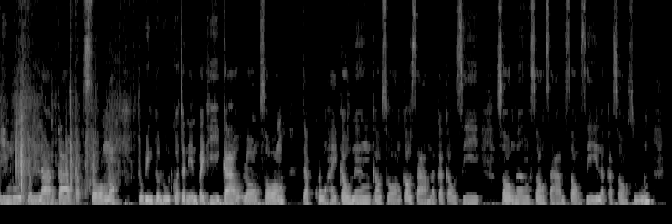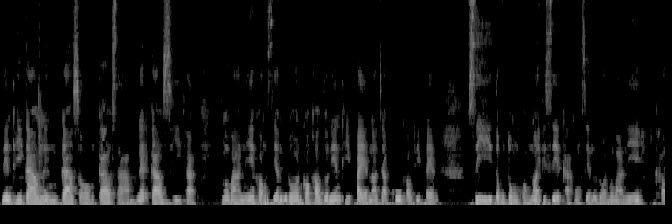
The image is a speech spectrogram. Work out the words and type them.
วิ่งลูดบนล่าง 9 กับ 2 เนาะตัววิ่งตัวลูดก็จะเน้นไปที่ 9 ลอง 2 จับคู่ให้เก้าหนึ่งเก้าสองเก้าสามแล้วก็เก้าสี่สองหนึ่งสองสามสองสี่แล้วก็สองศูนย์เน้นที่เก้าหนึ่งเก้าสองเก้าสามและเก้าสี่ค่ะ เมื่อวานนี้ของเซียนอุดรก็เข้าตัวเน้นที่แปดเนาะจับคู่เขาที่แปด ซีตรงๆของน้อยพิเศษค่ะ ของเซียนอุดรเมื่อวานนี้เข้า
